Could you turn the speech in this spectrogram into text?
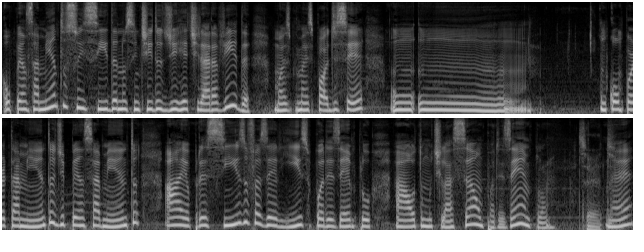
o pensamento suicida no sentido de retirar a vida, mas, mas pode ser um, um, um comportamento de pensamento. Ah, eu preciso fazer isso, por exemplo, a automutilação, por exemplo certo né?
